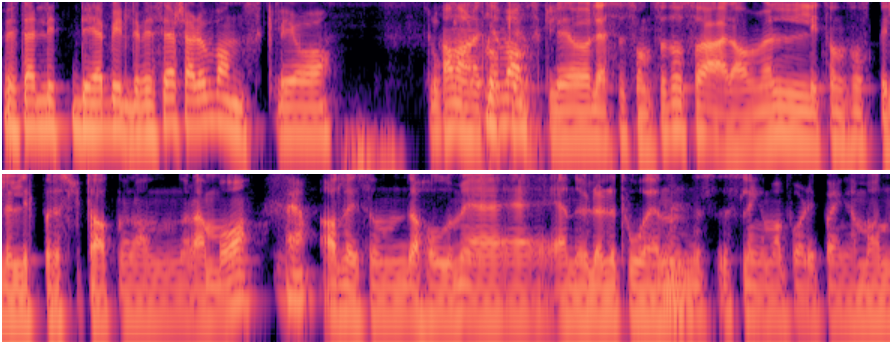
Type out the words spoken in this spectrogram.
Så hvis det er litt det bildet vi ser, så er det jo vanskelig å Han er nok ikke vanskelig å lese sånn sett, og så er han vel litt sånn som spiller litt på resultat når han, når han må. Ja. At liksom det holder med 1-0 eller 2-1 så så lenge man får de poengene man,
